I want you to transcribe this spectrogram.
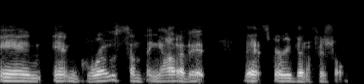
and and grow something out of it that's very beneficial.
